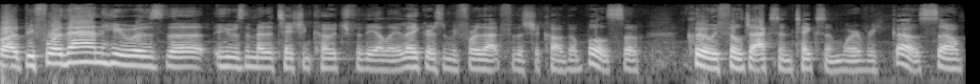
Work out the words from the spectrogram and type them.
but before then, he was the he was the meditation coach for the LA Lakers, and before that, for the Chicago Bulls. So clearly, Phil Jackson takes him wherever he goes. So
